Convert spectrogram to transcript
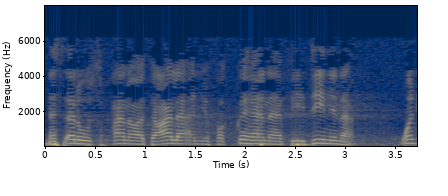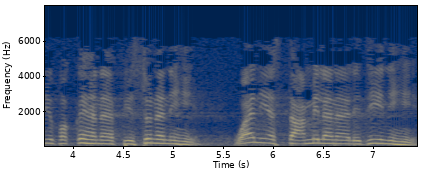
نسأله سبحانه وتعالى أن يفقهنا في ديننا وأن يفقهنا في سننه وأن يستعملنا لدينه.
